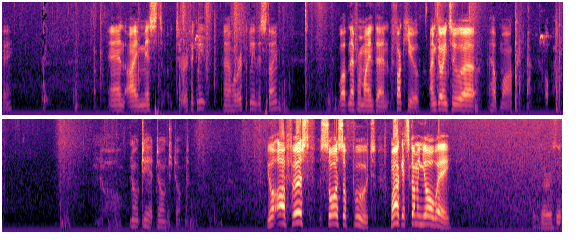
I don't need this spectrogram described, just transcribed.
Okay. And I missed terrifically, uh, horrifically this time. Well, never mind then. Fuck you. I'm going to uh, help Mark. Oh. No, no, dear, don't, don't. You're our first source of food. Mark, it's coming your way. Where is it?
